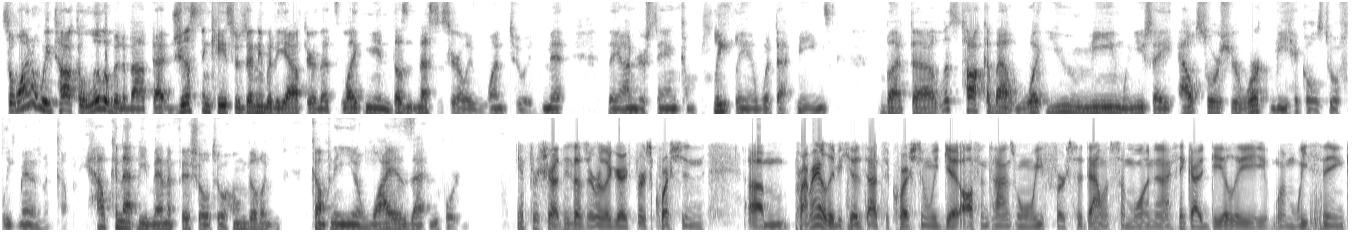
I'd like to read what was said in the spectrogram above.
so why don't we talk a little bit about that, just in case there's anybody out there that's like me and doesn't necessarily want to admit they understand completely what that means. But uh, let's talk about what you mean when you say outsource your work vehicles to a fleet management company. How can that be beneficial to a home building company? You know, why is that important? Yeah, for sure. I think that's a really great first question, um, primarily because that's a question we get oftentimes when we first sit down with someone. And I think ideally, when we think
